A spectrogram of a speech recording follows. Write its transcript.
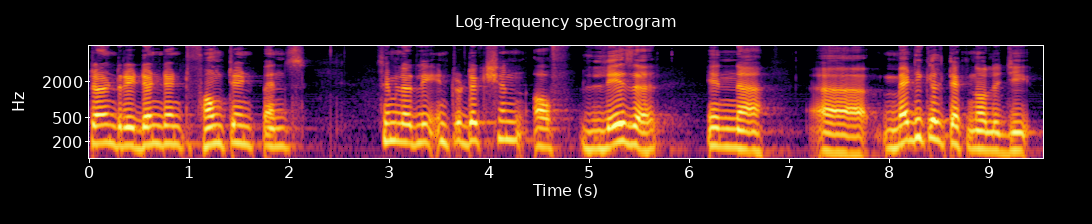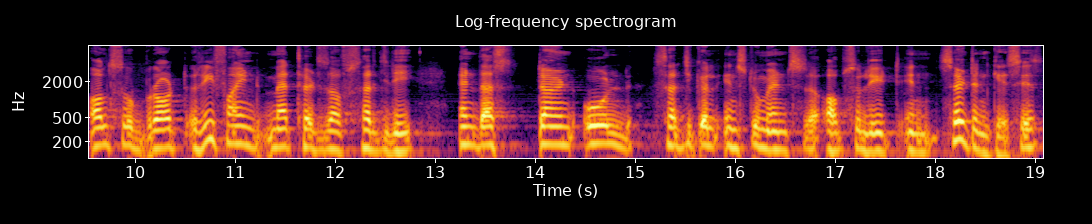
turned redundant fountain pens. Similarly, introduction of laser in uh, uh, medical technology also brought refined methods of surgery and thus turned old surgical instruments obsolete in certain cases.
